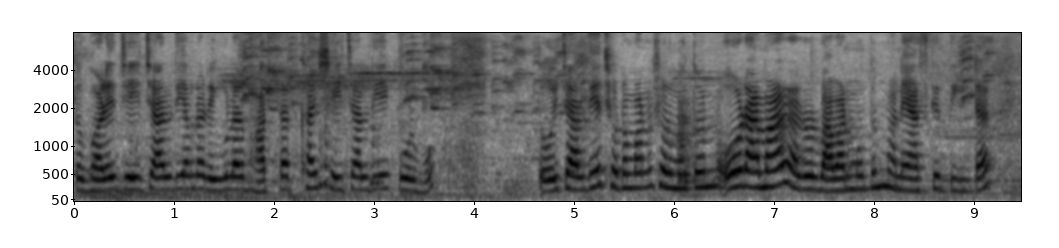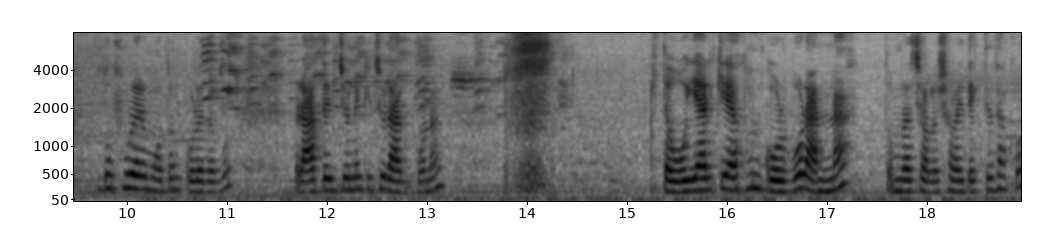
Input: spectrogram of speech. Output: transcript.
তো ঘরে যেই চাল দিয়ে আমরা রেগুলার ভাত টাত খাই, সেই চাল দিয়েই করব। তো ওই চাল দিয়ে ছোট মানুষ ওর মতন, ওর আমার আর ওর বাবার মতন মানে আজকের দিনটা দুপুরের মতন করে দেবো। রাতের জন্য কিছু রাখব না। তো ওই আর কি এখন করব রান্না। তোমরা চলো সবাই দেখতে থাকো।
